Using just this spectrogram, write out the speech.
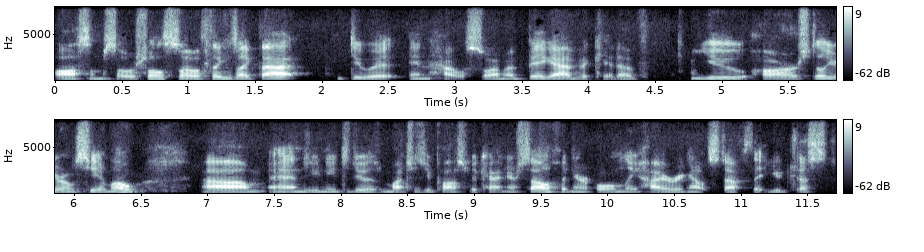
awesome social. So things like that, do it in house. So I'm a big advocate of you are still your own CMO. Um, and you need to do as much as you possibly can yourself, and you're only hiring out stuff that you just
